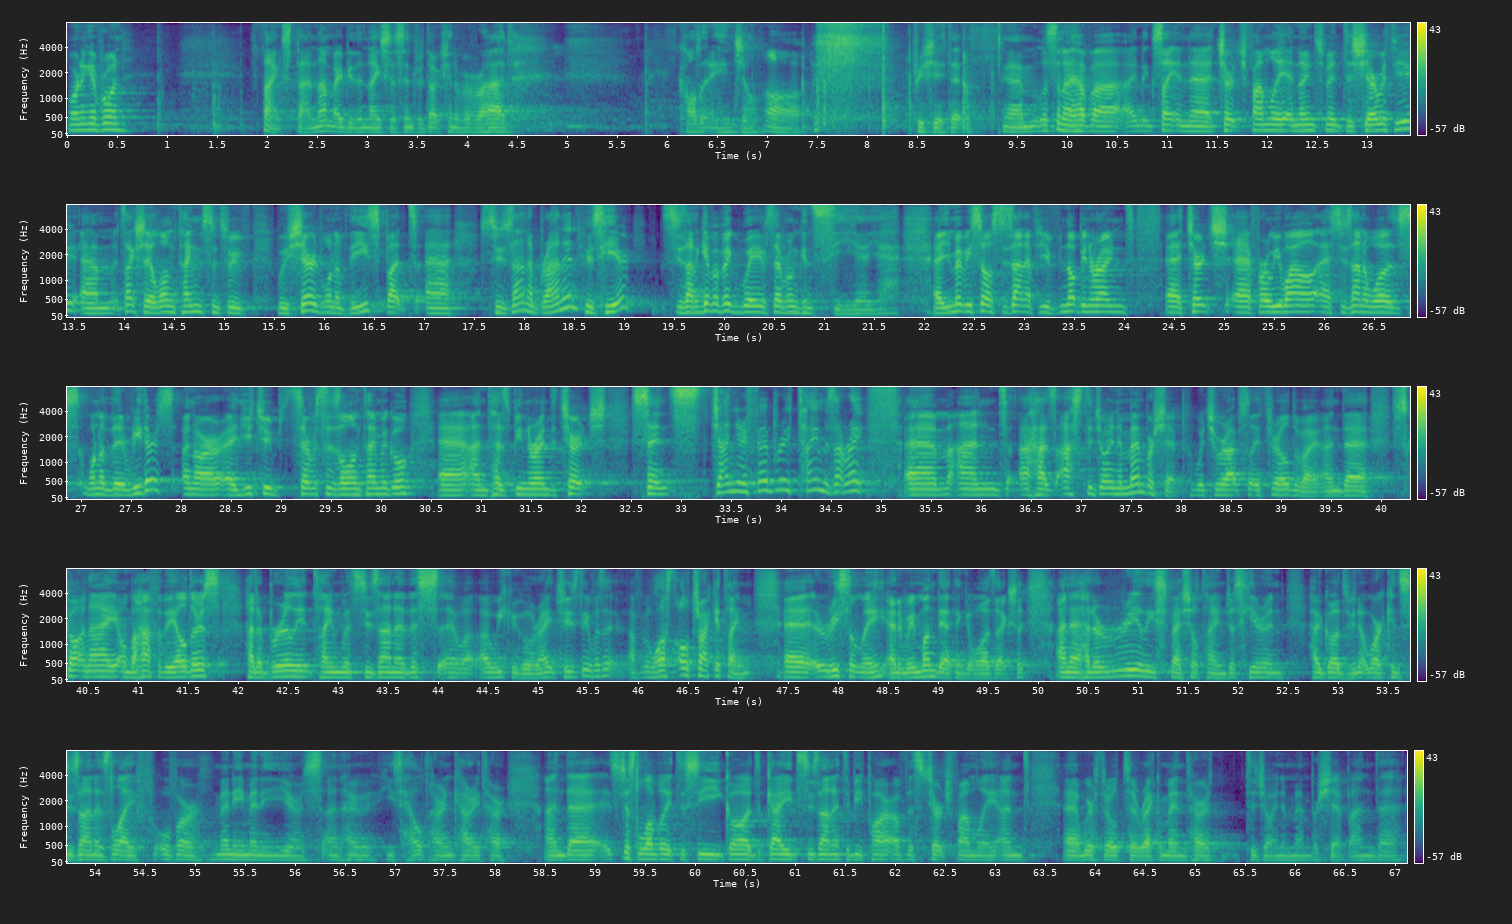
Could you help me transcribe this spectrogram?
Morning, everyone. Thanks, Dan. That might be the nicest introduction I've ever had. Called an angel. Oh, appreciate it. Um, listen, I have a, an exciting uh, church family announcement to share with you. Um, it's actually a long time since we've, we've shared one of these, but uh, Susanna Brannan, who's here, Susanna, give a big wave so everyone can see you. Yeah. Uh, you maybe saw Susanna if you've not been around uh, church uh, for a wee while. Uh, Susanna was one of the readers in our uh, YouTube services a long time ago uh, and has been around the church since January, February time. Is that right? Um, and has asked to join a membership, which we're absolutely thrilled about. And Scott and I, on behalf of the elders, had a brilliant time with Susanna this a week ago, right? Tuesday, was it? I've lost all track of time recently. Anyway, Monday, I think it was actually. And I had a really special time just hearing how God's been at work in Susanna's life over many, many years and how He's held her and carried her. And uh, it's just lovely to see God guide Susanna to be part of this church family. And uh, we're thrilled to recommend her to join a membership. And uh,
